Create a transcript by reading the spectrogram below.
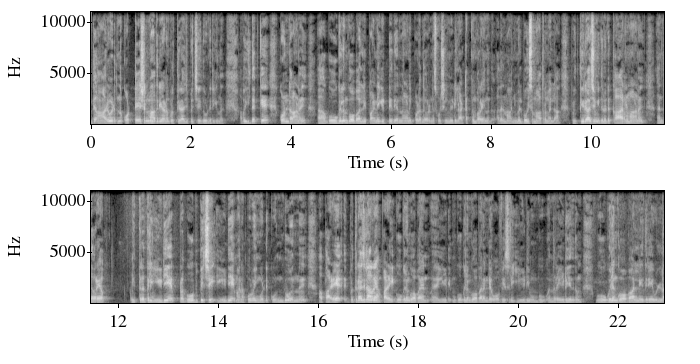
ഇത് ആരും എടുത്തുന്ന കൊട്ടേഷൻ മാതിരിയാണ് പൃഥ്വിരാജ് ഇപ്പോൾ ചെയ്തുകൊണ്ടിരിക്കുന്നത്. അപ്പോൾ ഇതൊക്കെ കൊണ്ടാണ് ഗോകുലം ഗോപാലിന് പണി കിട്ടിയത് എന്നാണ് ഇപ്പോൾ എന്താ പറയുക സോഷ്യൽ മീഡിയയിൽ അടക്കം പറയുന്നത്. അതായത് മാനുവൽ ബോയ്സ് മാത്രമല്ല പൃഥ്വിരാജും ഇതിനൊരു കാരണമാണ് എന്താ പറയുക ഇത്തരത്തിൽ ഇ ഡിയെ പ്രകോപിപ്പിച്ച് ഇ ഡിയെ മനഃപൂർവം ഇങ്ങോട്ട് കൊണ്ടുവന്ന് പഴയ പൃഥ്വിരാജിന് അറിയാം പഴയ ഗോകുലം ഗോപാലൻ ഇ ഡി ഗോകുലം ഗോപാലന്റെ ഓഫീസിൽ ഇ ഡി മുമ്പ് വന്ന് റെയ്ഡ് ചെയ്തതും ഗോകുലം ഗോപാലിനെതിരെയുള്ള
